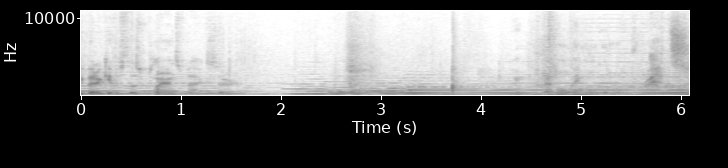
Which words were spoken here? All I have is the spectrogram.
I think you better give us those plans back, sir. You meddling little brats.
